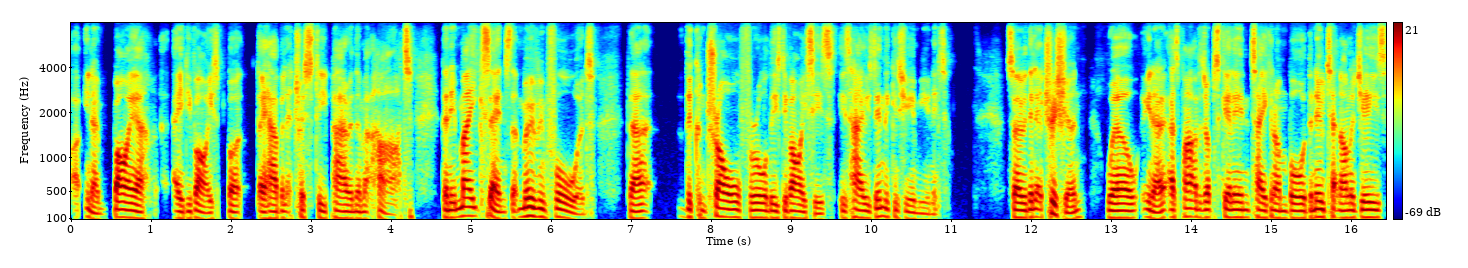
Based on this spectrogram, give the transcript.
uh, you know, by a, a device, but they have electricity powering them at heart, then it makes sense that moving forward, that the control for all these devices is housed in the consumer unit. So the electrician will, you know, as part of the upskilling, taking on board the new technologies.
